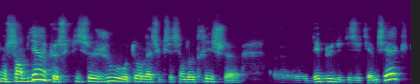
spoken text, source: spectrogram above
on sent bien que ce qui se joue autour de la succession d'Autriche euh, au début du XVIIIe siècle,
